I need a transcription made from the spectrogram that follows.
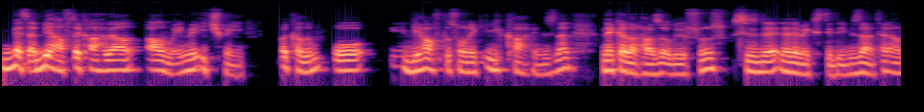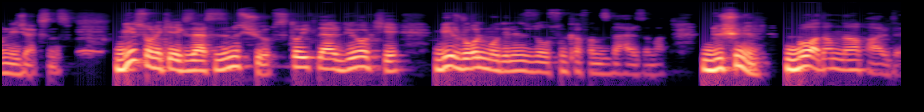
Mesela bir hafta kahve al- almayın ve içmeyin. Bakalım o bir hafta sonraki ilk kahvenizden ne kadar haz alıyorsunuz? Siz de ne demek istediğimi zaten anlayacaksınız. Bir sonraki egzersizimiz şu. Stoikler diyor ki bir rol modeliniz olsun kafanızda her zaman. Düşünün bu adam ne yapardı?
